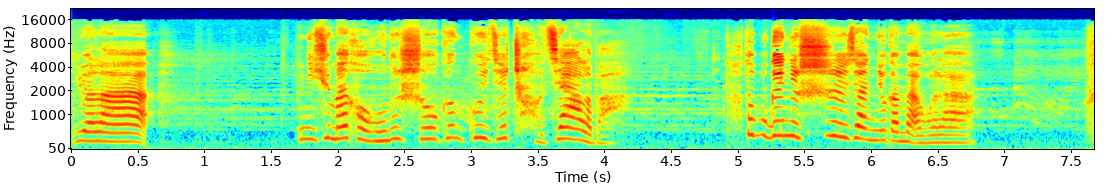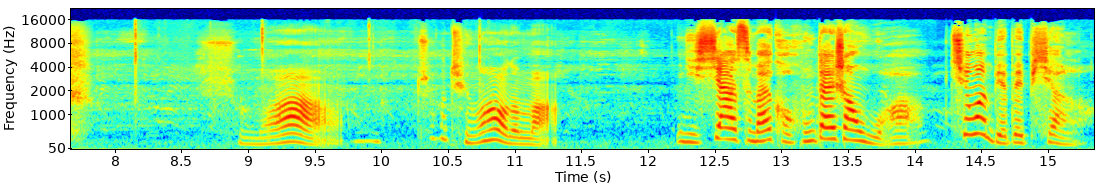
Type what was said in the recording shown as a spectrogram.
原来，你去买口红的时候跟桂姐吵架了吧？她都不给你试一下，你就敢买回来？什么啊？这不挺好的吗？你下次买口红带上我，千万别被骗了。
